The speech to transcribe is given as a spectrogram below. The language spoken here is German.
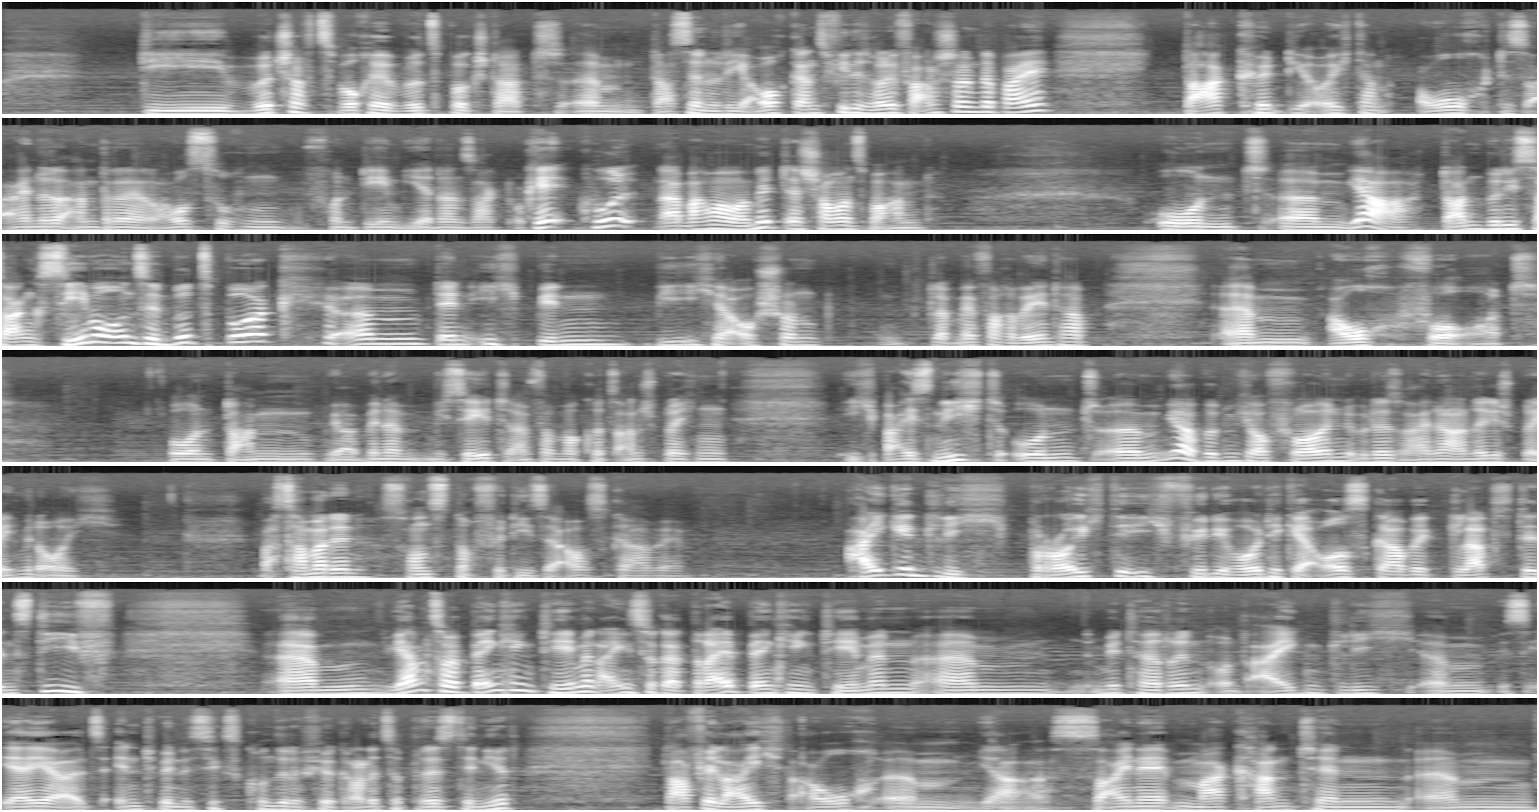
die Wirtschaftswoche Würzburg statt. Ähm, da sind natürlich auch ganz viele tolle Veranstaltungen dabei. Da könnt ihr euch dann auch das eine oder andere raussuchen, von dem ihr dann sagt, okay, cool, da machen wir mal mit, das schauen wir uns mal an. Und ähm, ja, dann würde ich sagen, sehen wir uns in Würzburg, ähm, denn ich bin, wie ich ja auch schon, glaube mehrfach erwähnt habe, ähm, auch vor Ort. Und dann, ja, wenn ihr mich seht, einfach mal kurz ansprechen. Ich weiß nicht und ähm, ja, würde mich auch freuen über das eine oder andere Gespräch mit euch. Was haben wir denn sonst noch für diese Ausgabe? Eigentlich bräuchte ich für die heutige Ausgabe glatt den Steve. Ähm, wir haben zwei Banking-Themen, eigentlich sogar drei Banking-Themen ähm, mit herin und eigentlich ähm, ist er ja als N26-Kunde dafür geradezu prädestiniert, da vielleicht auch ähm, ja, seine markanten ähm,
